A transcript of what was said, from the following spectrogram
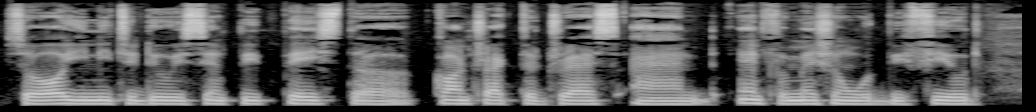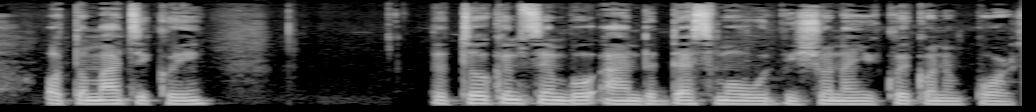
So all you need to do is simply paste the contract address and information would be filled automatically. The token symbol and the decimal would be shown and you click on import.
